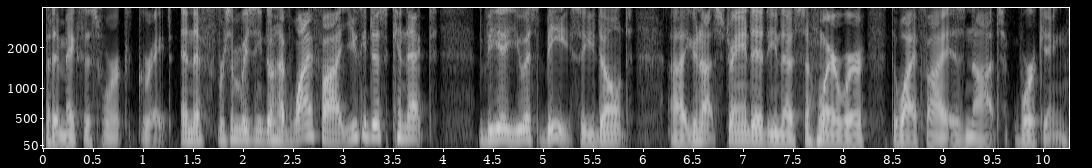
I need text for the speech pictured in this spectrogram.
but it makes this work great. And if for some reason you don't have Wi Fi, you can just connect via USB so you don't, uh, you're not stranded, you know, somewhere where the Wi Fi is not working.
